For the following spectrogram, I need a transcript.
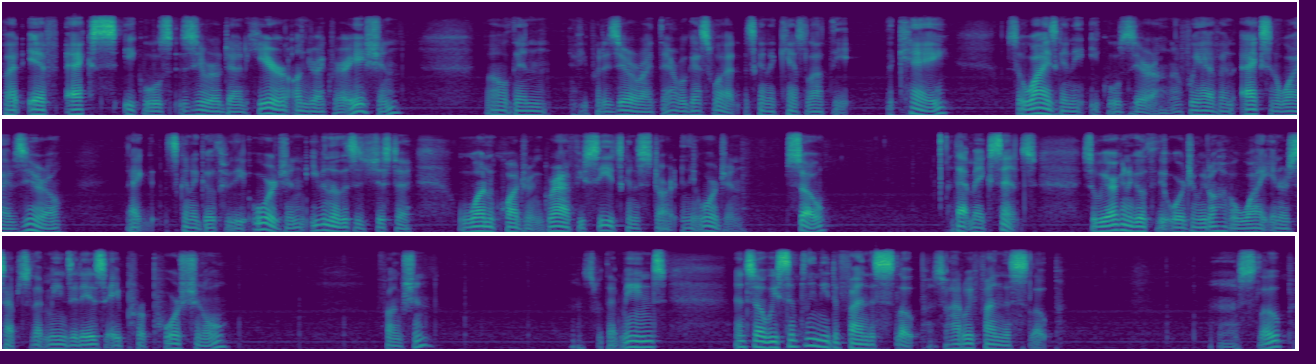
But if x equals 0 down here on direct variation, well, then if you put a 0 right there, well, guess what? It's going to cancel out the, the k, so y is going to equal 0. Now, if we have an x and a y of 0, that's going to go through the origin. Even though this is just a one quadrant graph, you see it's going to start in the origin. So that makes sense. So we are going to go through the origin. We don't have a y-intercept, so that means it is a proportional function. That's what that means. And so we simply need to find the slope. So how do we find the slope? Uh, slope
